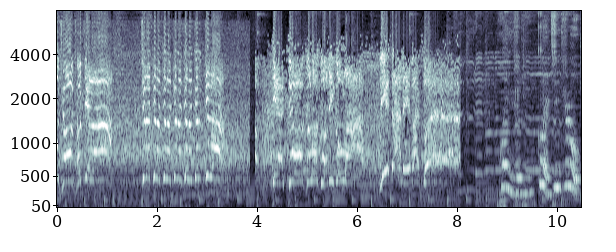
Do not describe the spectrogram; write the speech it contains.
球球进了，进了进了进了进了进了进了进了！点球，格罗索立功了，意大利万岁！欢迎收听冠军之路。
